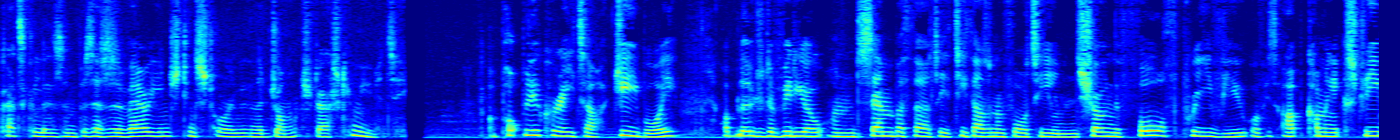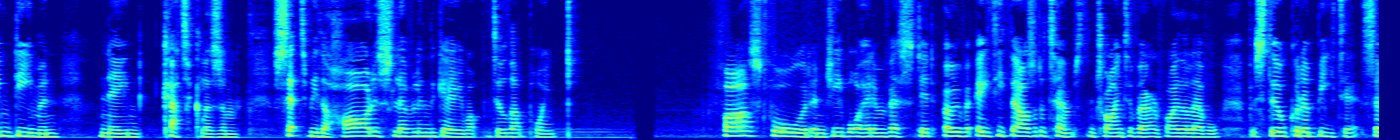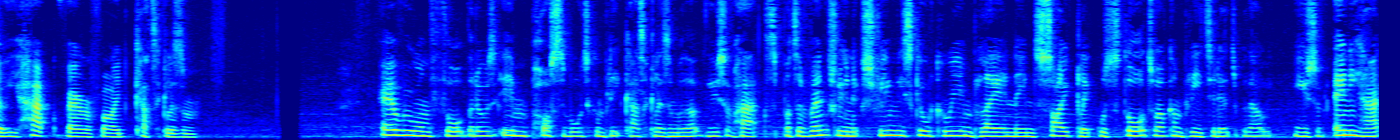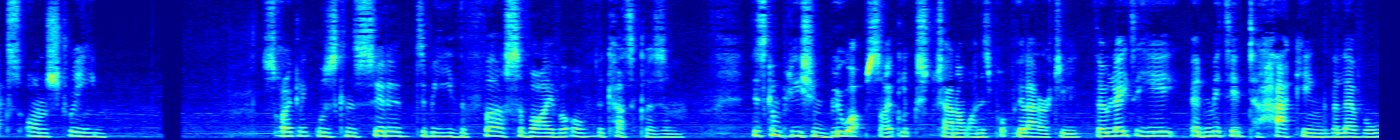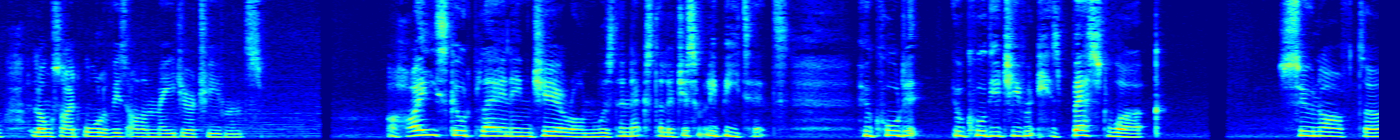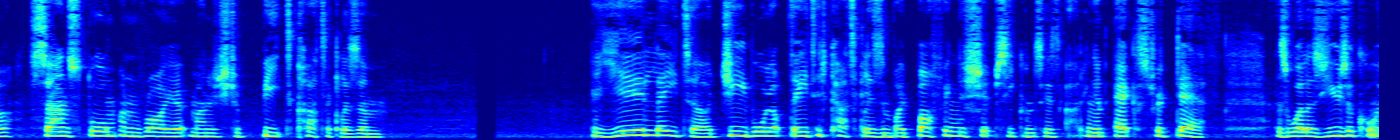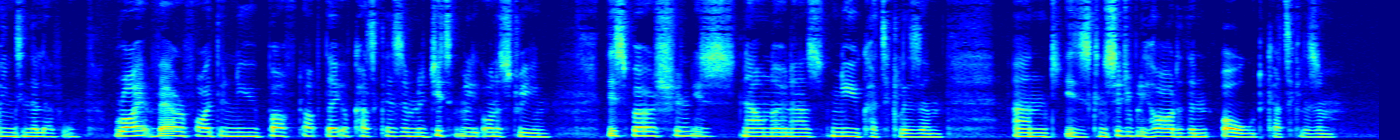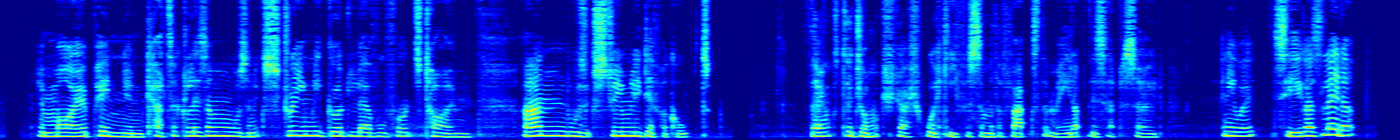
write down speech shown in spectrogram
Cataclysm possesses a very interesting story within the Geometry Dash community. A popular creator, G-Boy, uploaded a video on December 30, 2014, showing the fourth preview of his upcoming extreme demon named Cataclysm, set to be the hardest level in the game up until that point. Fast forward, and G Boy had invested over 80,000 attempts in trying to verify the level, but still couldn't beat it, so he hack verified Cataclysm. Everyone thought that it was impossible to complete Cataclysm without the use of hacks, but eventually an extremely skilled Korean player named Cyclic was thought to have completed it without use of any hacks on stream. Cyclic was considered to be the first survivor of the Cataclysm. This completion blew up Cyclic's channel and his popularity, though later he admitted to hacking the level alongside all of his other major achievements. A highly skilled player named Jiron was the next to legitimately beat it, who called it who called the achievement his best work. Soon after, Sandstorm and Riot managed to beat Cataclysm. A year later, G Boy updated Cataclysm by buffing the ship sequences, adding an extra death, as well as user coins in the level. Riot verified the new buffed update of Cataclysm legitimately on a stream. This version is now known as New Cataclysm and is considerably harder than Old Cataclysm. In my opinion, Cataclysm was an extremely good level for its time and was extremely difficult. Thanks to Geometry Dash Wiki for some of the facts that made up this episode. Anyway, see you guys later.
